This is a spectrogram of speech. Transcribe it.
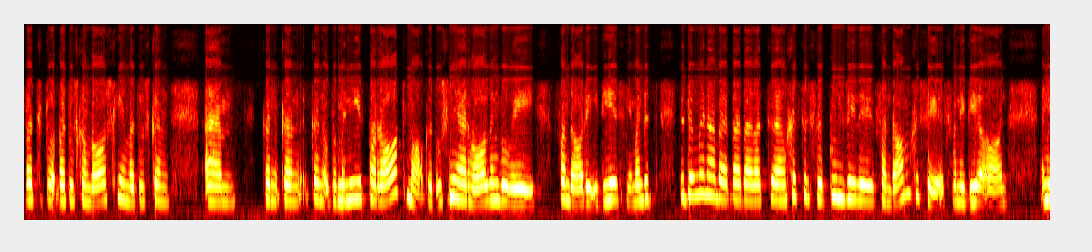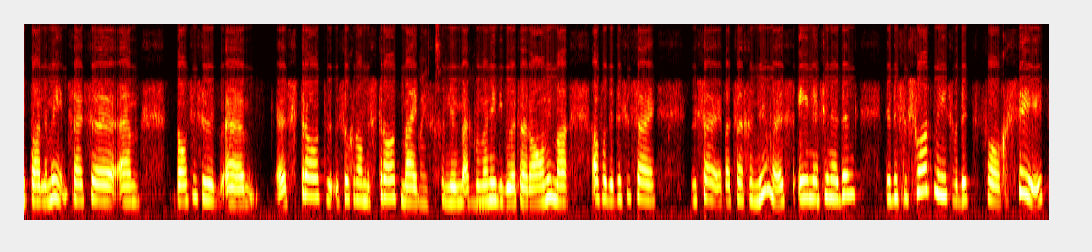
wat wat ons kan waarsku en wat ons kan ehm um, kan kan kan op 'n manier paraat maak dat ons nie herhaling wil hê van daardie idees nie want dit dit ding my nou by by, by wat um, gister vir Poemzile van Dam gesê is van die DA in, in die parlement sy's 'n ehm um, basiese ehm um, 'n straat sogenaamde straatmeid genoem. Ek wil nou nie die woord herhaal nie, maar afval dit is hoe sy hoe sy wat sy genoem is en as jy nou dink dit is 'n swart mens wat dit vir gesê het.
